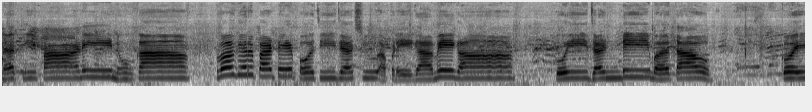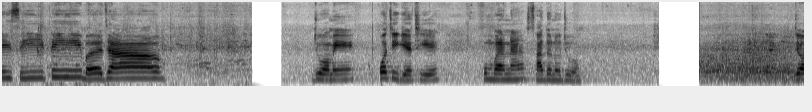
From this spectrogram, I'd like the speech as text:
નથી પાણીનું કામ. વગર પાટે પહોંચી જશું આપણે ગામે ગામ. કોઈ ઝંડી બતાવો, કોઈ સીટી બજાવ. જુઓ અમે પહોંચી ગયા છીએ કુંભારના સાધનો જુઓ. જો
